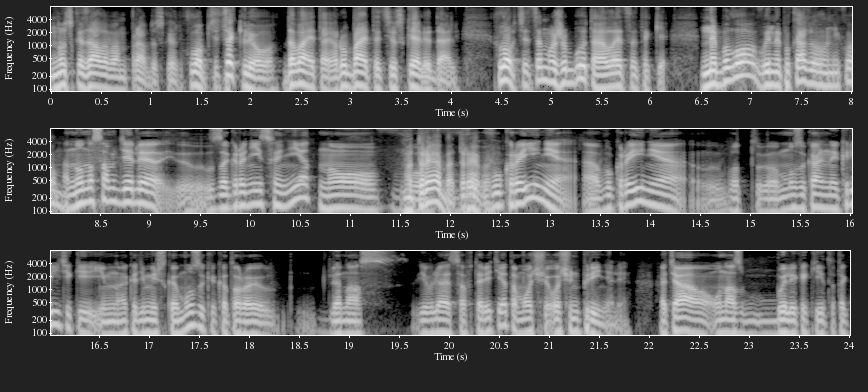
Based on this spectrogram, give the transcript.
ну, сказали вам правду. Скажуть, хлопці, це кльово, давайте, рубайте цю скелю далі. Хлопці, це може бути, але це таке. Не було, ви не показували нікому. Ну, на самом деле, э, за границей нет, но в, Ну, треба, в- треба. в Украине, а, в Украине э, вот э, музыкальные критики, именно академической музыки, которая для нас является авторитетом, очень, очень приняли. Хотя у нас были какие-то так,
